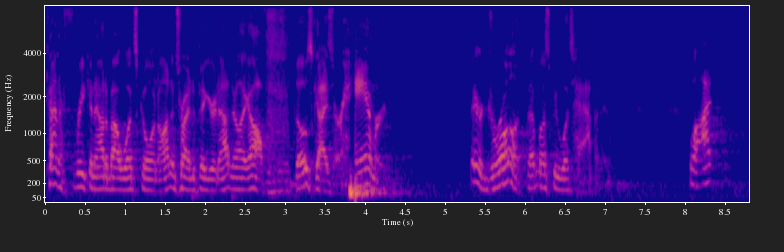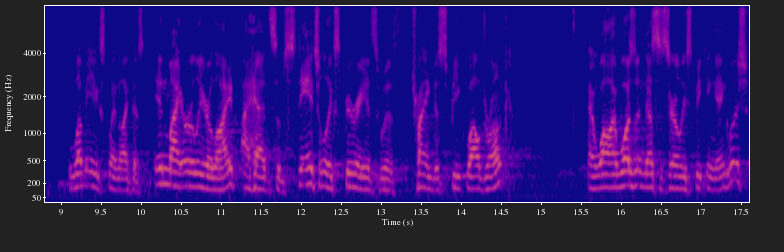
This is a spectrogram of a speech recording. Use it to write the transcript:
kind of freaking out about what's going on and trying to figure it out. And they're like, oh, pff, those guys are hammered. They're drunk. That must be what's happening. Well, I, let me explain it like this. In my earlier life, I had substantial experience with trying to speak while drunk. And while I wasn't necessarily speaking English,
